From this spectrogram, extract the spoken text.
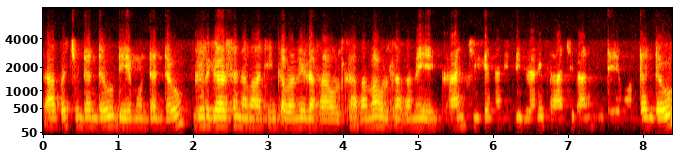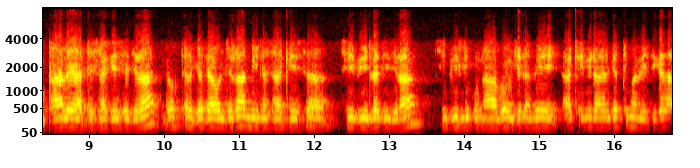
dhaabbachuu hin danda'u, deemuu hin danda'u. Gargaarsa namaatiin qabamee lafaa ol kaafamaa, ol kaafamee kiraanchii kennanii jiranii kiraanchiidhaan deemuu hin danda'u. Haala yaaddeessaa keessa jira. Dooktar Gadaa Oljirraa miila isaa keessa sibiilati jira. Sibiilli kun haa ba'u jedhamee hakiimiidhaan ergatti himameeti gara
